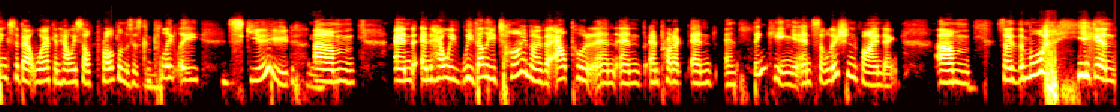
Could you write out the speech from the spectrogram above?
thinks about work and how we solve problems is completely skewed Yeah. um and and how we we value time over output and and and product and and thinking and solution finding um so the more you can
